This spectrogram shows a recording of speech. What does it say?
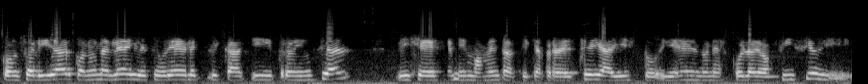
consolidar con una ley de seguridad eléctrica aquí provincial, dije, este es mi momento, así que aproveché y ahí estudié en una escuela de oficios y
